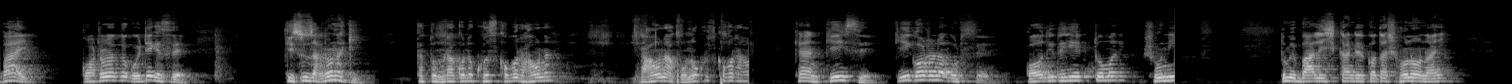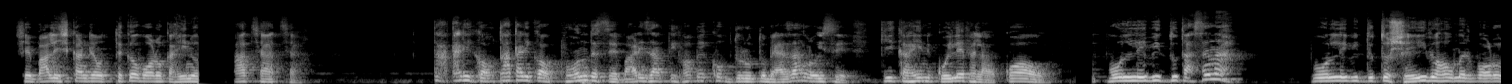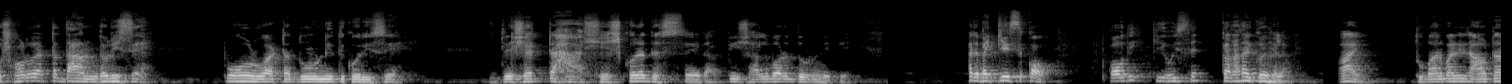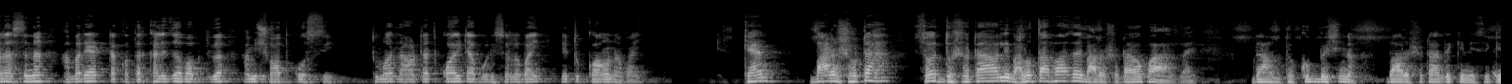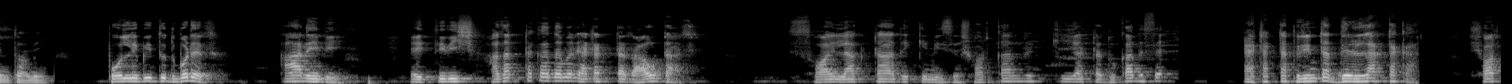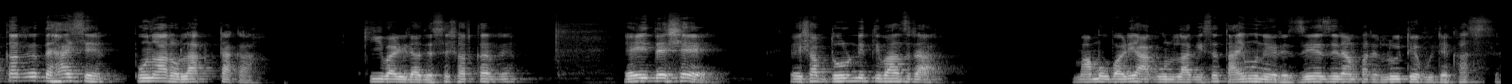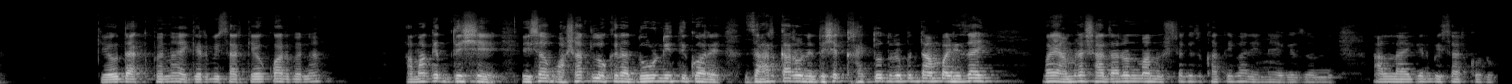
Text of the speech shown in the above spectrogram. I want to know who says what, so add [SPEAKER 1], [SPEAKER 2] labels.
[SPEAKER 1] ভাই ঘটনা তো ঘটে গেছে। কিছু জানো নাকি? তা তোমরা কোনো খোঁজ খবর রাও না? রাও না কোনো খোঁজ খবর রাও কেন কি হয়েছে কি ঘটনা ঘটছে? কদি দেখি একটু মানে শুনি। তুমি বালিশ কাণ্ডের কথা শোনো নাই। সে বালিশ কাণ্ডের ওর থেকেও বড় কাহিনী। আচ্ছা আচ্ছা। তাড়াতাড়ি কও তাড়াতাড়ি কও। ফোন দেছে বাড়ি যাতে হবে খুব দ্রুত। ভেজাল হইছে। কি কাহিনী কইলে ফেলাও কও। পল্লী বিদ্যুৎ আছে না? পল্লী বিদ্যুৎ তো সেই রকমের বড় সড়ো একটা দান ধরিছে। বড় একটা দুর্নীতি করিছে। দেশের টাহা শেষ করে দিচ্ছে এরা বিশাল বড় দুর্নীতি। আরে ভাই কি হয়েছে কও? কও দি কি হয়েছে তাড়াতাড়ি কয়ে ফেলাম ভাই তোমার বাড়ির রাউটার আছে না? আমার একটা কথার খালি জবাব দিবা আমি সব করছি। তোমার রাউটার কয়টা পড়েছিল ভাই? একটু কও না ভাই। কেন? বারোশো টাকা চোদ্দোশো টাকা হলে ভালো তা পাওয়া যায় বারোশো টাকাও পাওয়া যায়। দাম তো খুব বেশি না, বারোশো টাকা দিয়ে কিনেছি কিন্তু আমি। পল্লী বিদ্যুৎ বোর্ডের আর ইবি এই তিরিশ হাজার টাকা দামের এক একটা রাউটার ছয় লাখ টাকা দিয়ে কিনেছে। সরকার কি একটা ধোকা দিছে এক একটা প্রিন্টার দেড় লাখ টাকা। সরকারের দেখাইছে পনেরো লাখ টাকা। কি বাড়িটা দেশে সরকারে এই দেশে এইসব দুর্নীতিবাজরা মামু বাড়ি আগুন লাগিয়েছে তাই মনে হয় যে যেরাম পারে লুইটে পুইটে খাচ্ছে। কেউ দেখবে না, এগের বিচার কেউ করবে না। আমাদের দেশে এইসব অসৎ লোকেরা দুর্নীতি করে, যার কারণে দেশের খাদ্যদ্রব্যের দাম বাড়ি যায়। ভাই, আমরা সাধারণ মানুষরা কিছু খাতে পারি না এগের জন্য। আল্লাহ এগের বিচার করুক।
